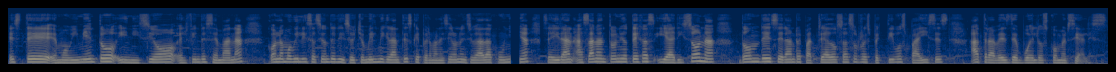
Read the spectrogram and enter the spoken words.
Este eh, movimiento inició el fin de semana con la movilización de 18 mil migrantes que permanecieron en Ciudad Acuña. Se irán a San Antonio, Texas y Arizona, donde serán repatriados a sus respectivos países a través de vuelos comerciales.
